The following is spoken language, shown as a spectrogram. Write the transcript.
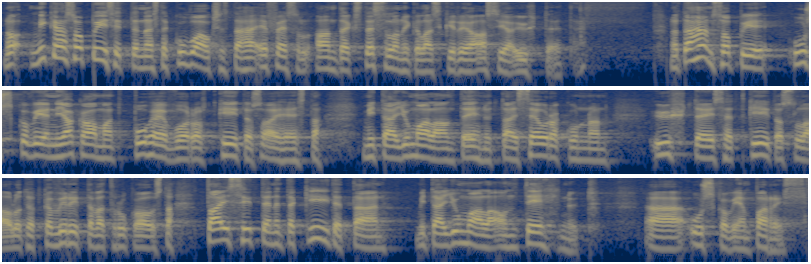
No mikä sopii sitten näistä kuvauksista tähän Efesol, anteeksi, Tessalonikalaiskirjaan asiayhteyteen? No tähän sopii uskovien jakamat puheenvuorot kiitosaiheesta, mitä Jumala on tehnyt, tai seurakunnan yhteiset kiitoslaulut, jotka virittävät rukousta, tai sitten, että kiitetään, mitä Jumala on tehnyt ää, uskovien parissa.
